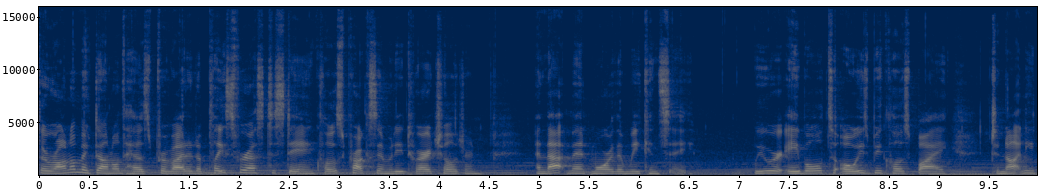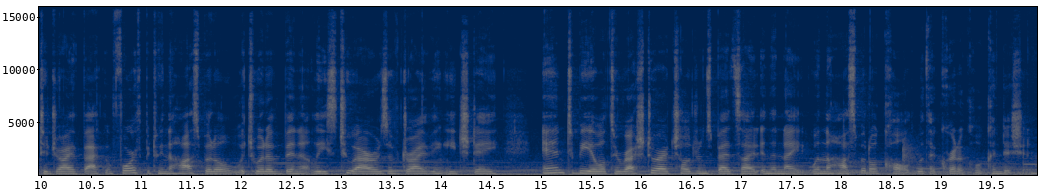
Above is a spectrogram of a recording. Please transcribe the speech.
The Ronald McDonald House provided a place for us to stay in close proximity to our children, and that meant more than we can say. We were able to always be close by, to not need to drive back and forth between the hospital, which would have been at least two hours of driving each day, and to be able to rush to our children's bedside in the night when the hospital called with a critical condition.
